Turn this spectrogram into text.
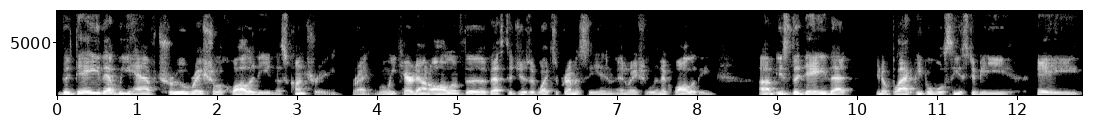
the day that we have true racial equality in this country, right, when we tear down all of the vestiges of white supremacy and, and racial inequality, um, is the day that you know black people will cease to be a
